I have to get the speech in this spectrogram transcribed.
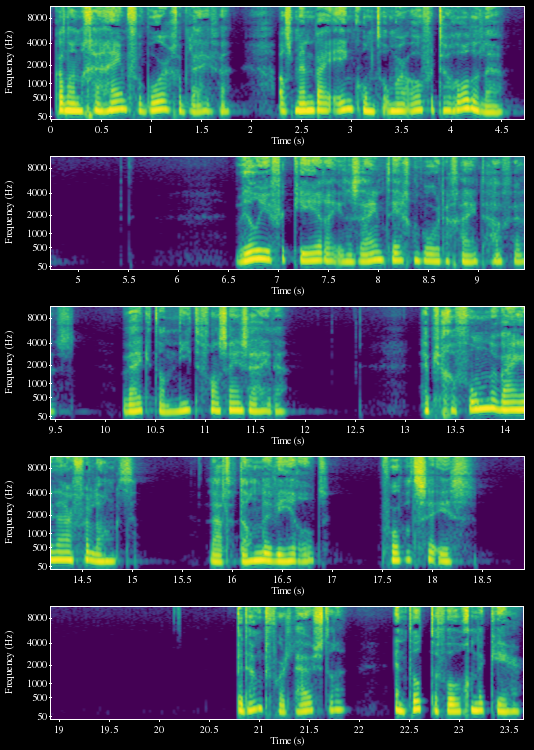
Kan een geheim verborgen blijven als men bijeenkomt om erover te roddelen? Wil je verkeren in zijn tegenwoordigheid, Hafez, wijk dan niet van zijn zijde. Heb je gevonden waar je naar verlangt, laat dan de wereld voor wat ze is. Bedankt voor het luisteren en tot de volgende keer.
